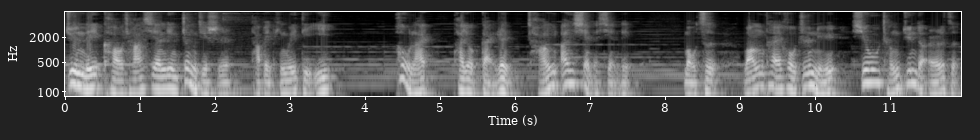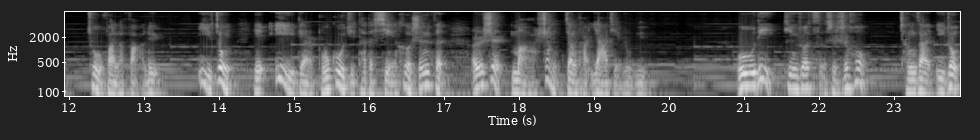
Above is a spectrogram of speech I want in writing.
郡里考察县令政绩时，他被评为第一。后来，他又改任长安县的县令。某次，王太后之女修成君的儿子触犯了法律。义纵也一点不顾及他的显赫身份，而是马上将他押解入狱。武帝听说此事之后，称赞义仲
